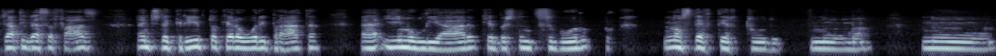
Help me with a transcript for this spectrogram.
já tive essa fase antes da cripto, que era ouro e prata, uh, e imobiliário, que é bastante seguro, porque não se deve ter tudo numa, num,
